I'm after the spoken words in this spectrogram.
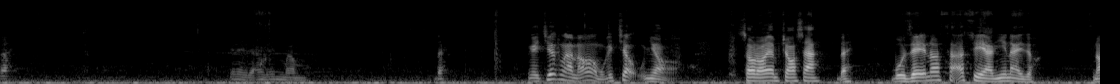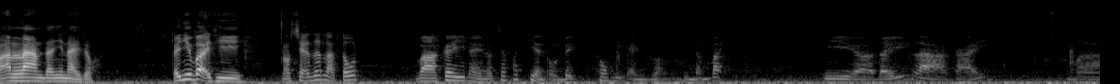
Đây. Cái này đang lên mầm. Đây. Ngày trước là nó ở một cái chậu nhỏ. Sau đó em cho sang. Đây. Bộ rễ nó đã xòe như này rồi. Nó ăn lan ra như này rồi. Đấy như vậy thì nó sẽ rất là tốt. Và cây này nó sẽ phát triển ổn định không bị ảnh hưởng đến nấm bệnh thì ờ, đấy là cái mà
